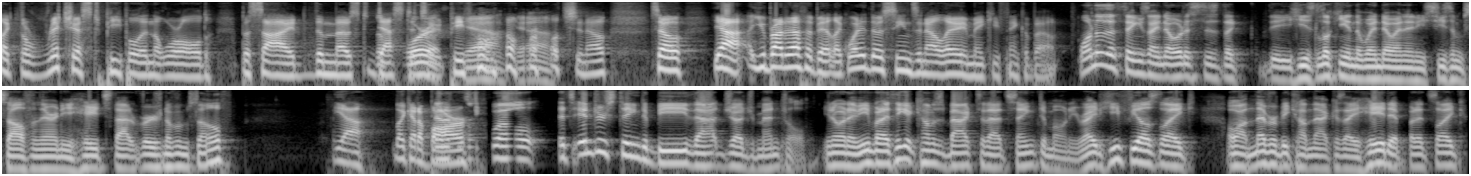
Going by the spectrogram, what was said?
like the richest people in the world beside the most destitute poorest. people Yeah, in the yeah. world, you know. So yeah, you brought it up a bit. Like, what did those scenes in LA make you think about? One of the things I noticed is the the he's looking in the window and then he sees himself in there and he hates that version of himself. Yeah, like at a bar. like, well, it's interesting to be that judgmental. You know what I mean? But I think it comes back to that sanctimony, right? He feels like, oh, I'll never become that because I hate it. But it's like,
